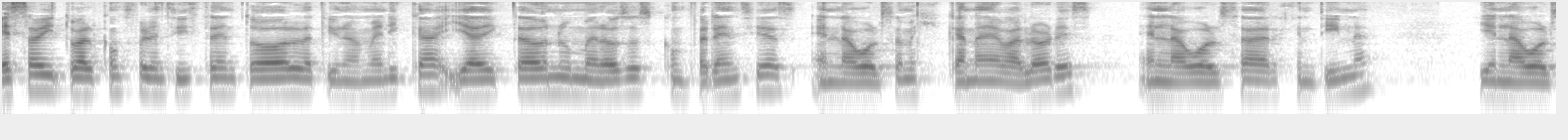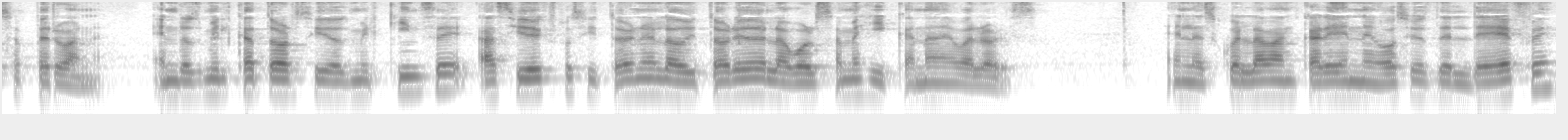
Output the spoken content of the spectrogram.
Es habitual conferencista en toda Latinoamérica y ha dictado numerosas conferencias en la Bolsa Mexicana de Valores, en la Bolsa Argentina y en la Bolsa Peruana. En 2014 y 2015 ha sido expositor en el auditorio de la Bolsa Mexicana de Valores, en la Escuela Bancaria de Negocios del DF,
